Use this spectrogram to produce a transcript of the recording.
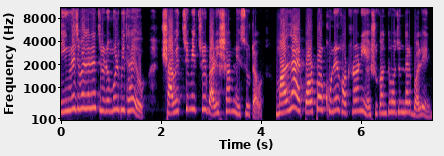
ইংরেজবাজারের তৃণমূল বিধায়ক সাবিত্রী মিত্রের বাড়ির সামনে শুট আউট মালদায় পরপর খুনের ঘটনা নিয়ে সুকান্ত মজুমদার বলেন,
